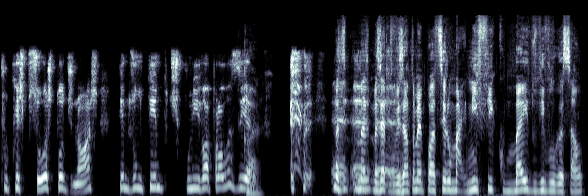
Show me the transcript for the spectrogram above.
porque as pessoas, todos nós, temos um tempo disponível para o lazer. Claro. mas, mas, mas, a televisão também pode ser um magnífico meio de divulgação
